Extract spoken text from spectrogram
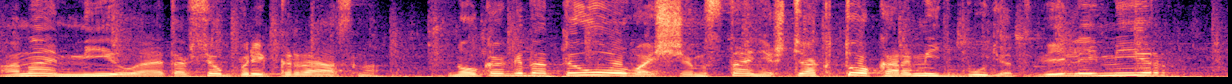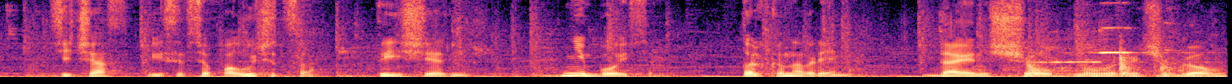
Она милая, это все прекрасно. Но когда ты овощем станешь, тебя кто кормить будет? Велимир? Сейчас, если все получится, ты исчезнешь. Не бойся. Только на время. Дайн щелкнул рычагом,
